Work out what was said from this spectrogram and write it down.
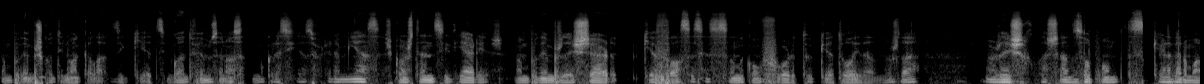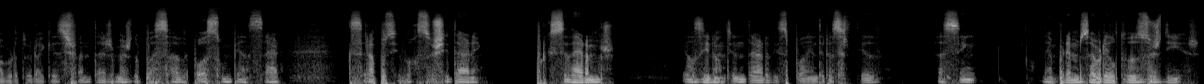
Não podemos continuar calados e quietos enquanto vemos a nossa democracia sofrer ameaças constantes e diárias. Não podemos deixar que a falsa sensação de conforto que a atualidade nos dá nos deixe relaxados ao ponto de sequer dar uma abertura a que esses fantasmas do passado possam pensar que será possível ressuscitarem. Porque se dermos, eles irão tentar, disso podem ter a certeza. Assim, lembremos abri-lo todos os dias.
